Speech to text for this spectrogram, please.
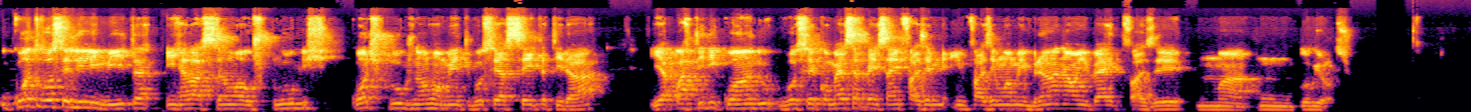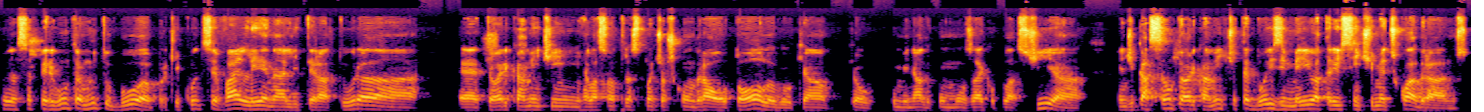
o quanto você lhe limita em relação aos plugs? Quantos plugs normalmente você aceita tirar? E a partir de quando você começa a pensar em fazer, em fazer uma membrana ao invés de fazer uma, um plug ósseo? Essa pergunta é muito boa, porque quando você vai ler na literatura, é, teoricamente em relação ao transplante oscondral autólogo, que é, que é o combinado com mosaicoplastia, a indicação teoricamente é até 2,5 a 3 centímetros quadrados.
